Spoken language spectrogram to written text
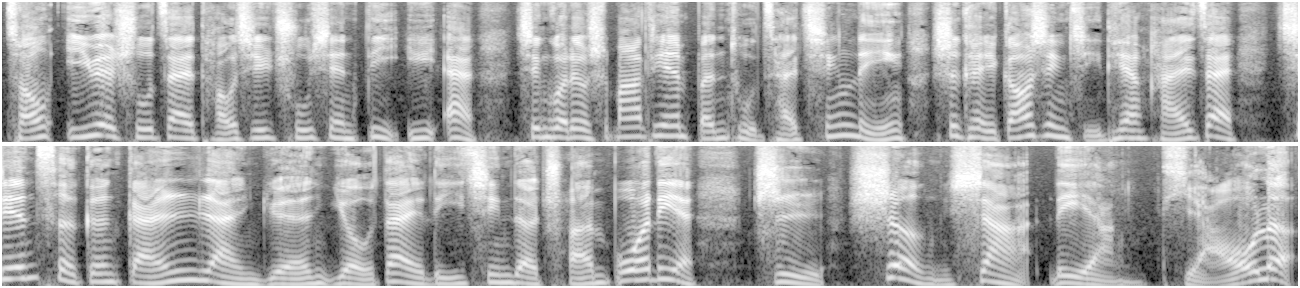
从一月初在桃溪出现第一案，经过六十八天本土才清零，是可以高兴几天，还在监测跟感染源有待厘清的传播链只剩下两条了。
